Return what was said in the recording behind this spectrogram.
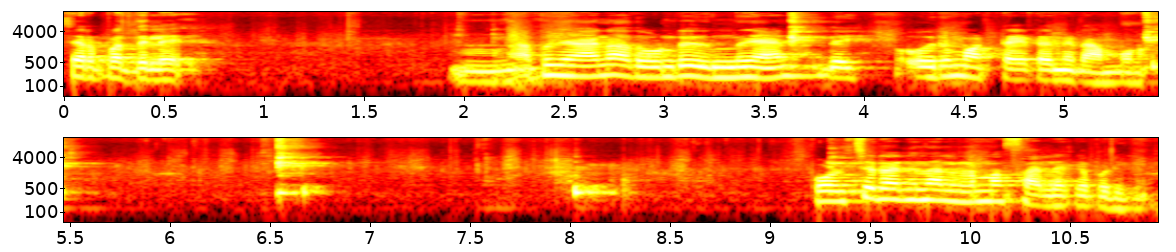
ചെറുപ്പത്തിലെ. അപ്പോൾ ഞാൻ അതുകൊണ്ട് ഇന്ന് ഞാൻ ഒരു മുട്ടയായിട്ട് തന്നെ ഇടാൻ പോകണം പൊളിച്ചിടാൻ നല്ല മസാലയൊക്കെ പിടിക്കും.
